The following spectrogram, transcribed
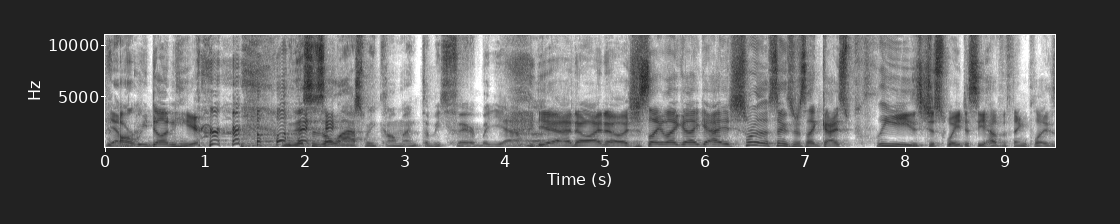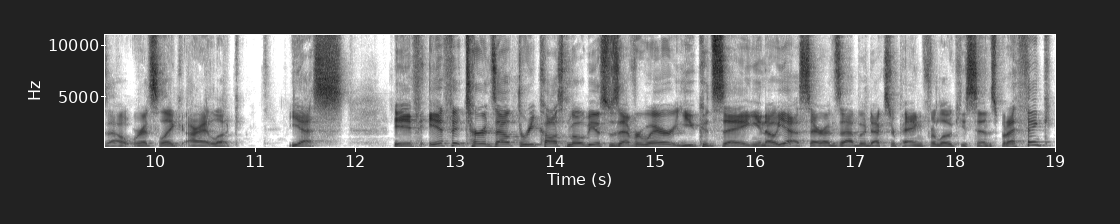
Yeah. Are we done here? I mean, this is a last week comment, to be fair, but yeah. uh, yeah, no, I know. It's just like like like I- it's just one of those things where it's like, guys, please just wait to see how the thing plays out. Where it's like, all right, look, yes. If if it turns out three cost Mobius was everywhere, you could say, you know, yeah, Sera and Zabu decks are paying for Loki's sins. But I think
